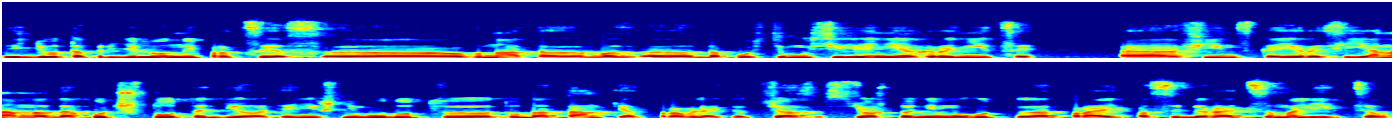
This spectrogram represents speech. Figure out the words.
идет определенный процесс э, в НАТО, э, допустим, усиление границы э, финской. И россиянам надо хоть что-то делать. Они же не будут туда танки отправлять. Вот сейчас все, что они могут отправить, пособирать сомалийцев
